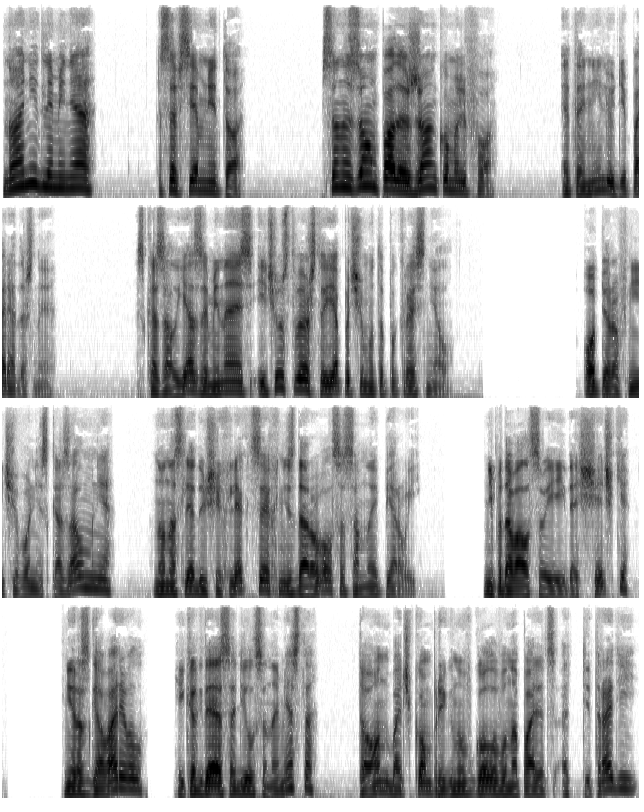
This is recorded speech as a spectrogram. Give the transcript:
но они для меня совсем не то. «Сонезон pas Жан gens Это не люди порядочные, — сказал я, заминаясь и чувствуя, что я почему-то покраснел. Оперов ничего не сказал мне, но на следующих лекциях не здоровался со мной первый. Не подавал своей дощечки, не разговаривал, и когда я садился на место, то он, бочком пригнув голову на палец от тетрадей,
